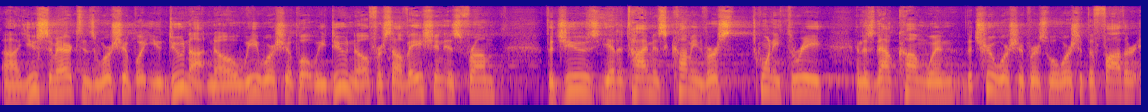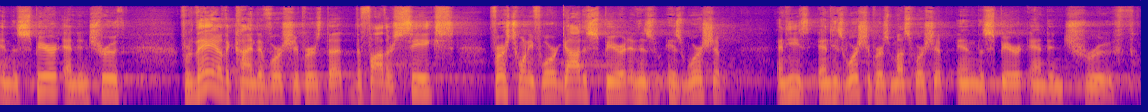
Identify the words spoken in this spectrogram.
Uh, you Samaritans worship what you do not know. We worship what we do know, for salvation is from the Jews, yet a time is coming, verse 23, and has now come when the true worshipers will worship the Father in the Spirit and in truth for they are the kind of worshipers that the Father seeks. Verse 24 God is spirit, and his, his worship, and, he's, and his worshipers must worship in the spirit and in truth.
